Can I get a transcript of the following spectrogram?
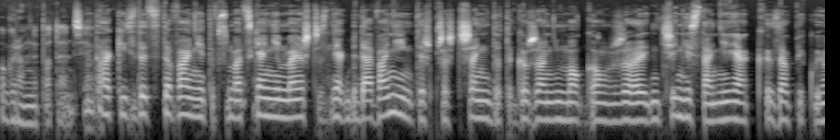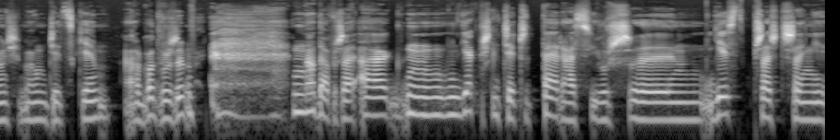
ogromny potencjał. Tak, i zdecydowanie to wzmacnianie mężczyzn, jakby dawanie im też przestrzeni do tego, że oni mogą, że nic się nie stanie, jak zaopiekują się małym dzieckiem albo dużym. No dobrze, a mm, jak myślicie, czy teraz już jest przestrzeń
